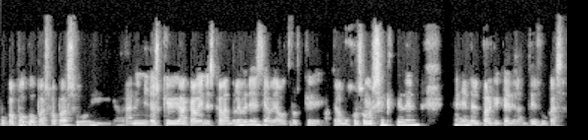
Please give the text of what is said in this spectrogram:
poco a poco, paso a paso, y habrá niños que acaben escalando el Everest y habrá otros que, a lo mejor solo se queden en el parque que hay delante de su casa.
